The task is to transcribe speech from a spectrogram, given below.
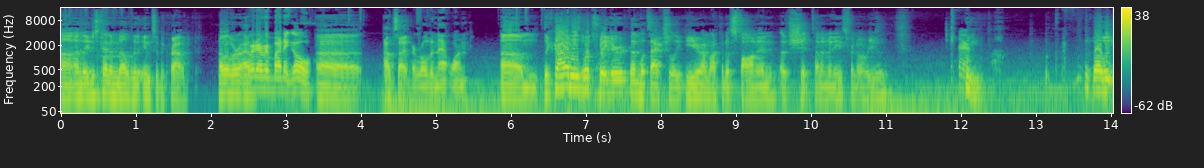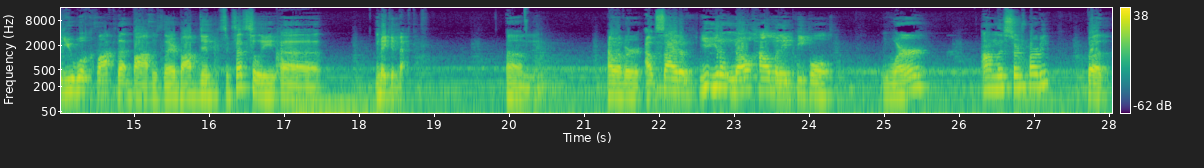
uh, and they just kind of melded into the crowd. However, Where'd everybody go? uh, outside, I rolled in that one. Um, the crowd is much bigger than what's actually here. I'm not going to spawn in a shit ton of minis for no reason. There. Well, you will clock that Bob is there. Bob did successfully uh, make it back. Um, However, outside of you, you don't know how many people were on this search party, but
